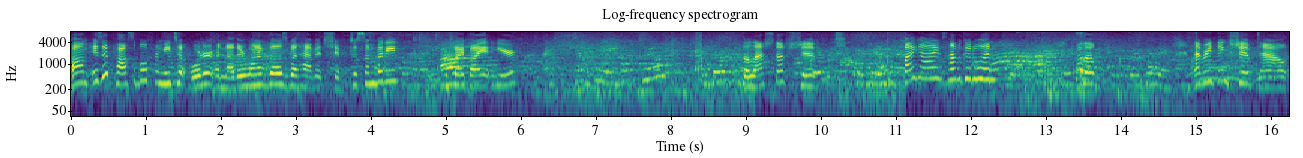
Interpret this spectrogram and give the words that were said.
Um, is it possible for me to order another one of those but have it shipped to somebody if I buy it here? The lash stuff shipped. Bye guys, have a good one. So everything shipped out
